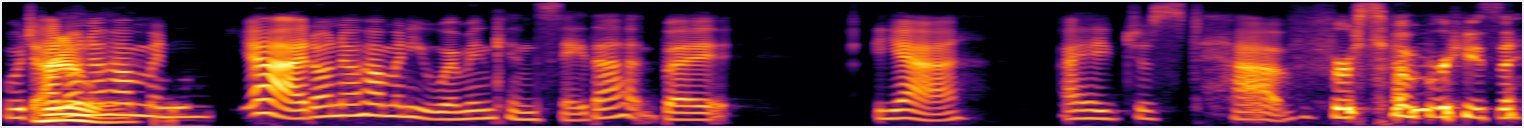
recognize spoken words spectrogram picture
which I don't know how many Yeah, I don't know how many women can say that, but yeah, I just have for some reason.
